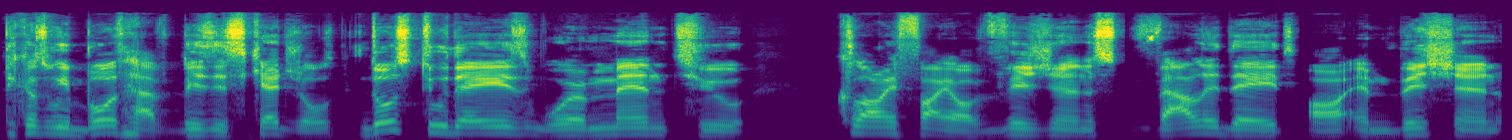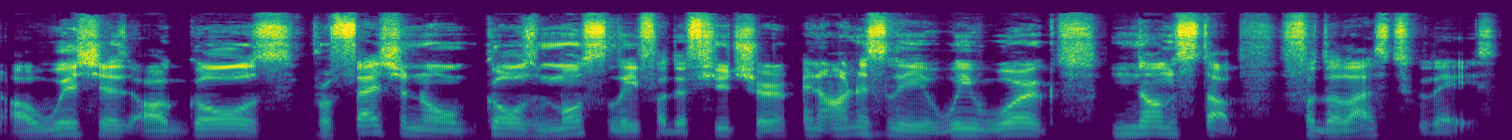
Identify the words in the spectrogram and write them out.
because we both have busy schedules, those two days were meant to clarify our visions, validate our ambition, our wishes, our goals, professional goals mostly for the future. And honestly, we worked nonstop for the last two days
